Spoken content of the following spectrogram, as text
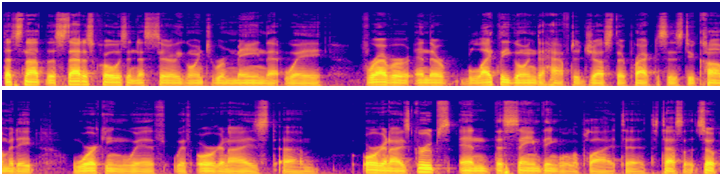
that's not the status quo isn't necessarily going to remain that way forever and they're likely going to have to adjust their practices to accommodate working with with organized um, organized groups, and the same thing will apply to, to Tesla. So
